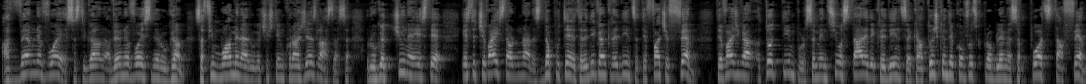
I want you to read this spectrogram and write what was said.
avem nevoie să strigăm, avem nevoie să ne rugăm, să fim oameni ai rugăciunii și te încurajez la asta. Să, rugăciunea este, este ceva extraordinar, îți dă putere, te ridică în credință, te face ferm, te face ca tot timpul să menții o stare de credință, că atunci când te confrunți cu probleme să poți sta ferm,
